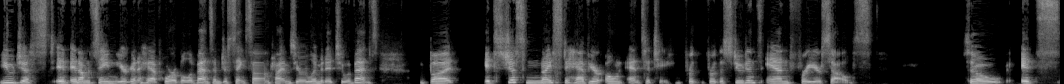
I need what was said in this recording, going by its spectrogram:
You just, and, and I'm saying you're going to have horrible events. I'm just saying sometimes you're limited to events. But it's just nice to have your own entity for, for the students and for yourselves. So it's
